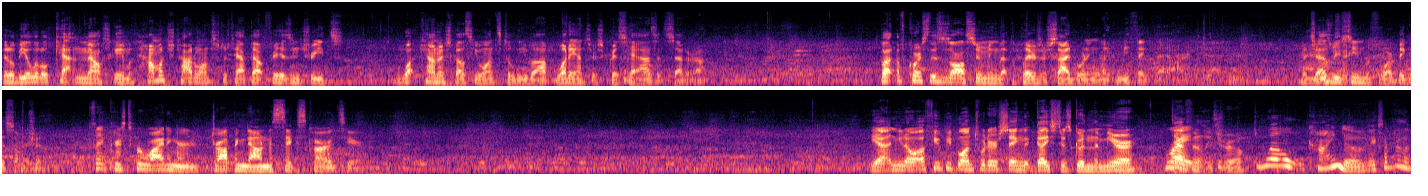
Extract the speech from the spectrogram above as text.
it'll be a little cat and mouse game with how much Todd wants to tap out for his entreats, what counter spells he wants to leave up, what answers Chris has, etc. But of course, this is all assuming that the players are sideboarding like we think they are, too. Which, as we've seen before, a big assumption. Looks like Christopher Weidinger dropping down to six cards here. Yeah, and you know, a few people on Twitter are saying that Geist is good in the mirror. Right. Definitely true. Well, kind of, except for the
